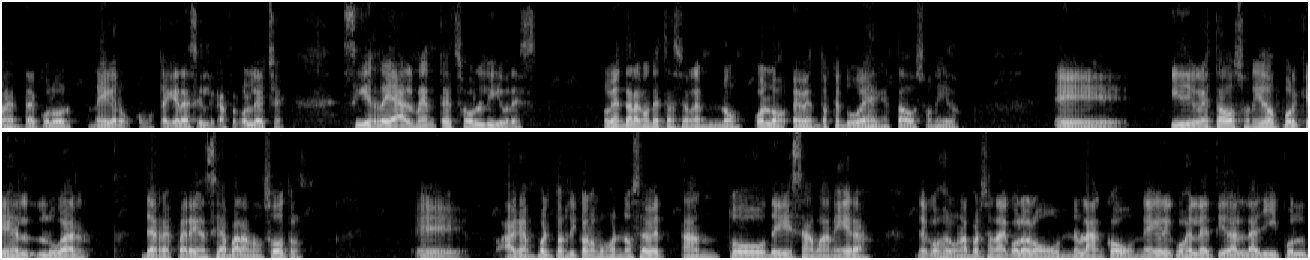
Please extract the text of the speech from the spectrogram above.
la gente de color negro, como usted quiere decirle, café con leche, si realmente son libres. Obviamente la contestación es no con los eventos que tú ves en Estados Unidos. Eh, y digo Estados Unidos porque es el lugar de referencia para nosotros. Eh, acá en Puerto Rico a lo mejor no se ve tanto de esa manera de coger una persona de color o un blanco o un negro y cogerle, tirarle allí por,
